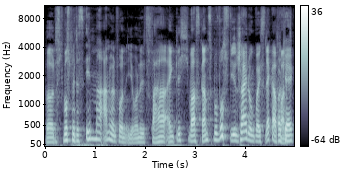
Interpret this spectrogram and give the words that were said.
So, ich muss mir das immer anhören von ihm. Und es war eigentlich, war es ganz bewusst die Entscheidung, weil ich es lecker fand. Okay.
